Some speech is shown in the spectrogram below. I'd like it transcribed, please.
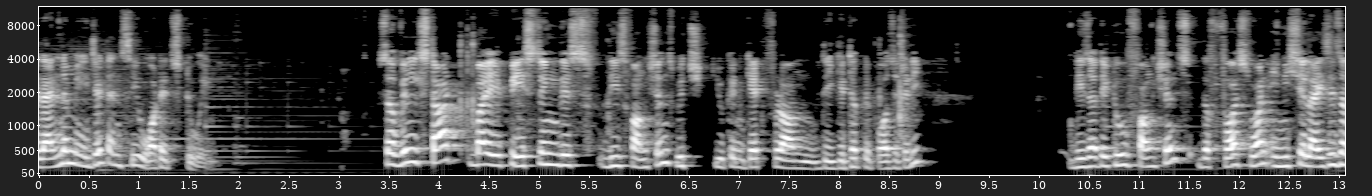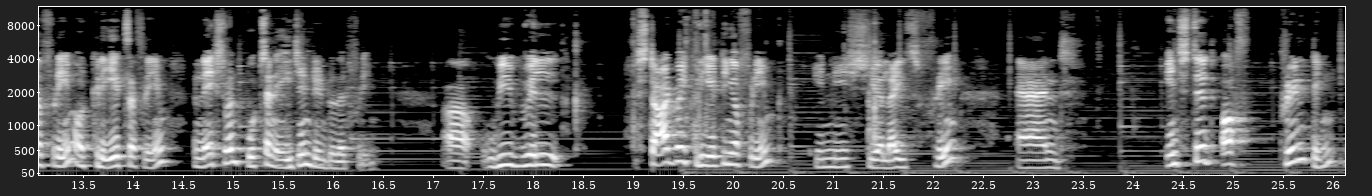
random agent and see what it's doing. So we'll start by pasting this these functions which you can get from the github repository these are the two functions. The first one initializes a frame or creates a frame. The next one puts an agent into that frame. Uh, we will start by creating a frame initialize frame and instead of printing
